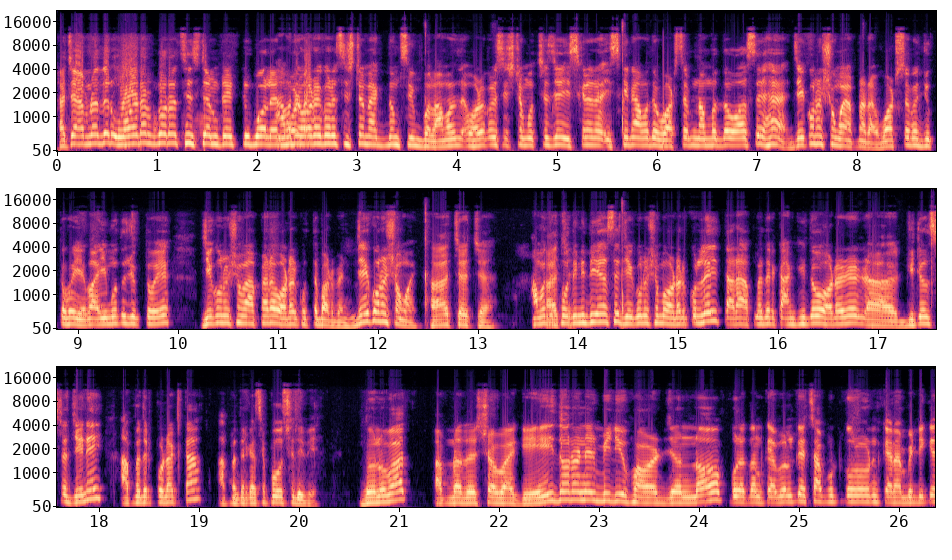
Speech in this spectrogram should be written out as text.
আচ্ছা আপনাদের অর্ডার করার সিস্টেমটা একটু বলেন। আমাদের অর্ডার করার সিস্টেম একদম সিম্পল আমাদের অর্ডার করার সিস্টেম হচ্ছে যে স্ক্রিনে স্ক্রিনে আমাদের হোয়াটসঅ্যাপ নাম্বার দেওয়া আছে হ্যাঁ? যে কোনো সময় আপনারা হোয়াটসঅ্যাপে যুক্ত হয়ে বা ইমোতে যুক্ত হয়ে যে কোনো সময় আপনারা অর্ডার করতে পারবেন। যে কোনো সময়। আচ্ছা আচ্ছা। আমাদের আচ্ছা। প্রতিনিধি আছে যে কোনো সময় অর্ডার করলেই তারা আপনাদের কাঙ্ক্ষিত অর্ডারের ডিটেলসটা জেনেই আপনাদের প্রোডাক্টটা আপনাদের কাছে পৌঁছে দিবে। ধন্যবাদ। আপনাদের সবাইকে এই ধরনের ভিডিও পাওয়ার জন্য পুরাতন কেবলকে সাপোর্ট করুন ক্যানাবিডিকে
